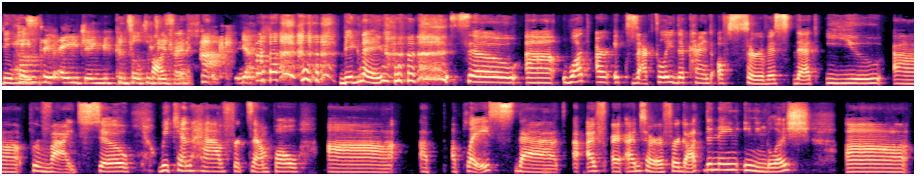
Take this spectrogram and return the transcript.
behavior. Positive aging consultancy Positive. and training. Yeah. Big name. so, uh, what are exactly the kind of service that you uh, provide? So, we can have, for example, uh, a, a place that I've, I'm sorry, I forgot the name in English. Uh,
